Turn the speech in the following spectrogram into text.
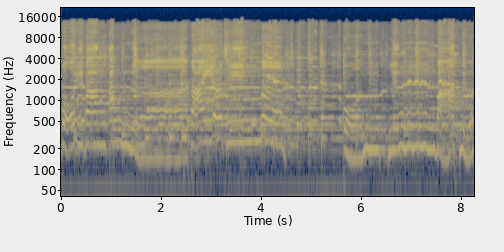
vội vàng ăn nửa trái chim uống lưng bát nước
